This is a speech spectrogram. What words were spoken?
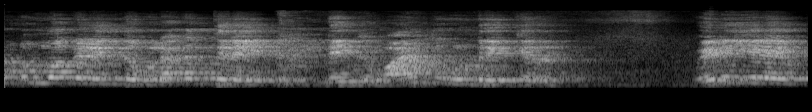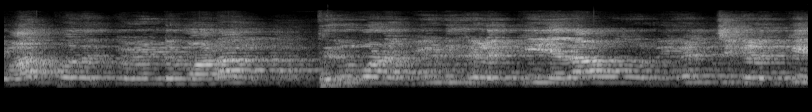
குடும்பங்கள் இந்த உலகத்திலே இன்னைக்கு வாழ்ந்து கொண்டிருக்கிறது. வெளியிலே பார்ப்பதற்கு வேண்டுமானால் திருமண வீடுகளுக்கு ஏதாவது ஒரு நிகழ்ச்சிகளுக்கு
